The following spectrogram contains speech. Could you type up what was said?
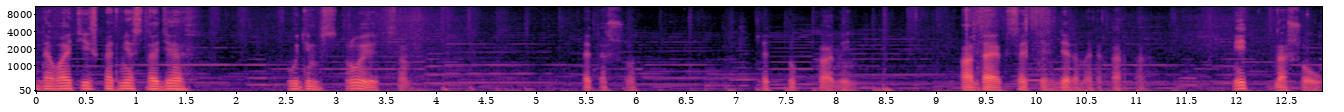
Давайте искать место, где будем строиться. Это что? Это камень. А, да, я, кстати, где там эта карта? Медь нашел.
